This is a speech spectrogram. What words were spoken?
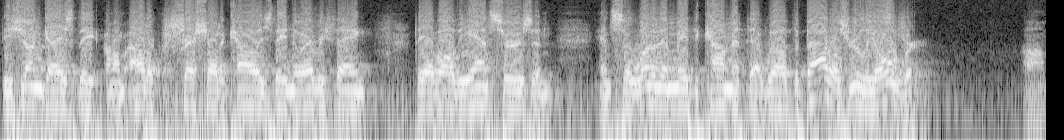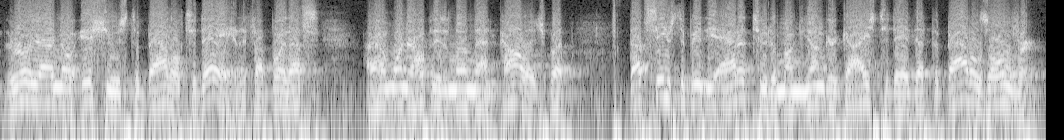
these young guys, they um, out of fresh out of college, they know everything. They have all the answers, and and so one of them made the comment that well, the battle's really over. Um, there really are no issues to battle today. And I thought, boy, that's, I wonder, I hope they didn't learn that in college, but that seems to be the attitude among younger guys today, that the battle's over.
